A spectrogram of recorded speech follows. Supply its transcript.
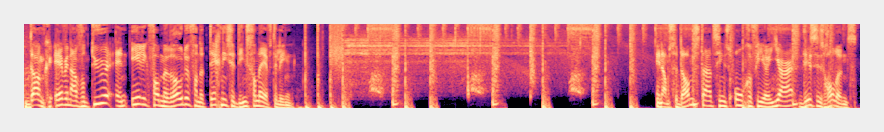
Dank Erwin Avontuur en Erik van Merode van de Technische Dienst van de Efteling. In Amsterdam staat sinds ongeveer een jaar This is Holland.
